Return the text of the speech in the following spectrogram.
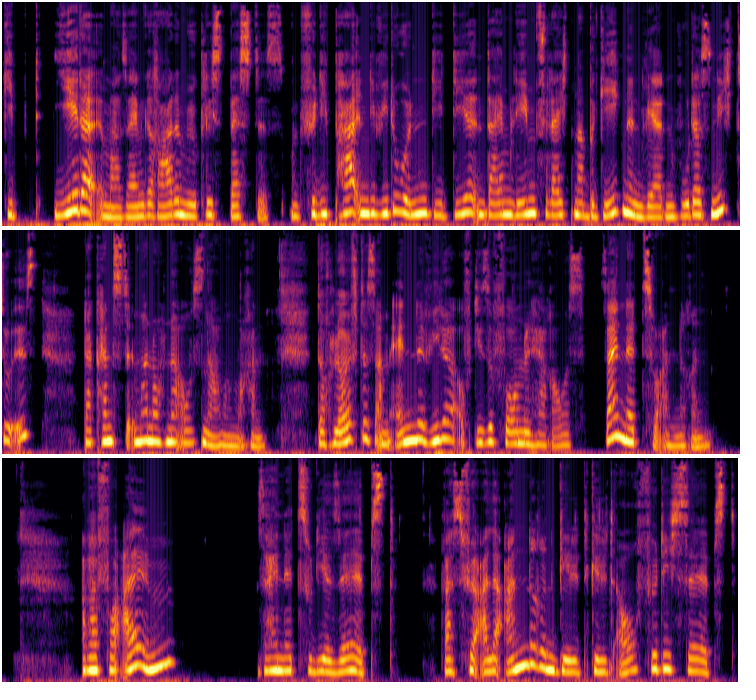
gibt jeder immer sein gerade möglichst Bestes. Und für die paar Individuen, die dir in deinem Leben vielleicht mal begegnen werden, wo das nicht so ist, da kannst du immer noch eine Ausnahme machen. Doch läuft es am Ende wieder auf diese Formel heraus. Sei nett zu anderen. Aber vor allem sei nett zu dir selbst. Was für alle anderen gilt, gilt auch für dich selbst.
